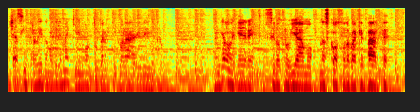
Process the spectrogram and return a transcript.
Già si intravedono delle macchine molto particolari dentro andiamo a vedere se lo troviamo nascosto da qualche parte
